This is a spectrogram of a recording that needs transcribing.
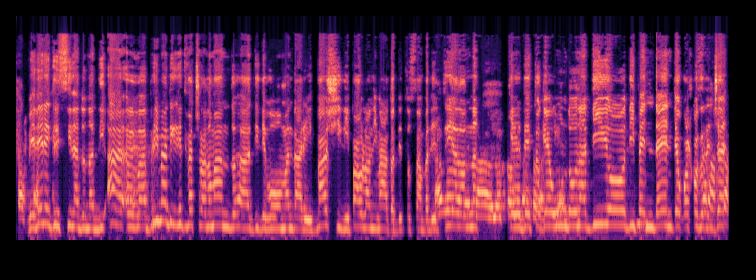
vedere Cristina Donadì ah, uh, prima di che ti faccio la domanda di devo mandare i baci di Paolo Animato, ha detto stampa del Triathlon, che ha detto che è un donadio dipendente o qualcosa del genere,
